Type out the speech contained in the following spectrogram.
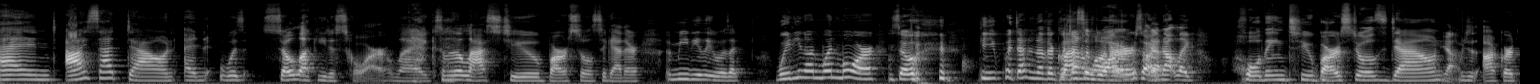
And I sat down and was so lucky to score. Like some of the last two bar stools together. Immediately was like, waiting on one more. So can you put down another glass down of water. water, so Yeah. I'm not like holding two bar stools down, Yeah. which is awkward.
